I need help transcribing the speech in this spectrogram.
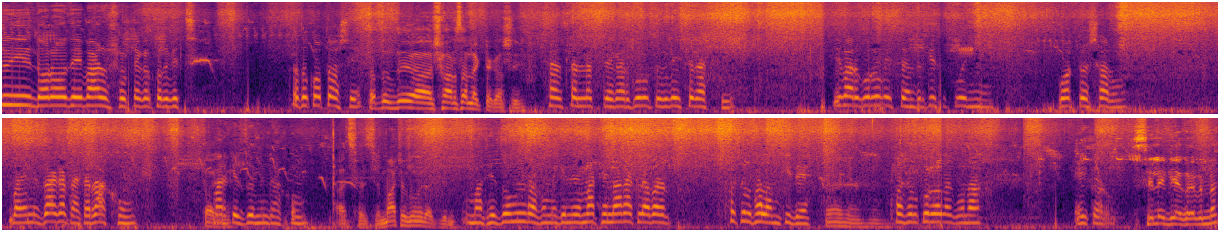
যদি ধরো যে বারোশো টাকা করে বেচছি তত কত আসে? তাতে যে সাড়ে চার লাখ টাকা আসে। সাড়ে চার লাখ টাকা আর গরু তো বেঁচে রাখছি। এবার গরু বেঁচে আমাদের কিছু করিনি বট্ট সারুন বা এনে জায়গা টাকা রাখুন মার্কেট জমি রাখুম। আচ্ছা আচ্ছা মাঠে জমি রাখবেন? মাঠে জমি রাখুম কিন্তু মাঠে না রাখলে আবার ফসল ফলাম কি দে? হ্যাঁ হ্যাঁ হ্যাঁ। ফসল করা লাগবো না এই কারণ। ছেলে বিয়ে করবেন না?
